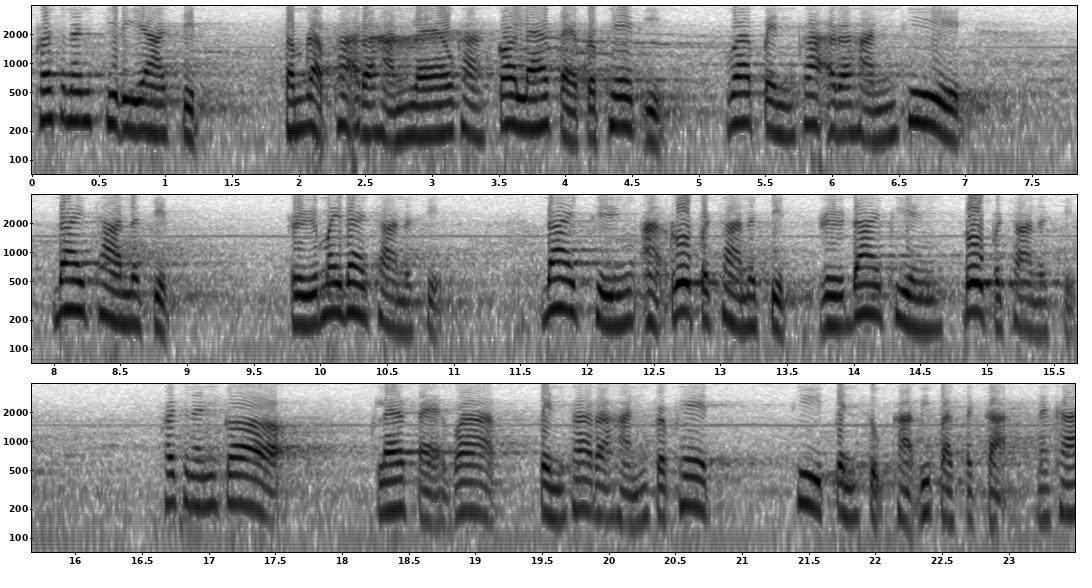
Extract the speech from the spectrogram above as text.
เพราะฉะนั้นกิริยาจิตสำหรับพระอรหันต์แล้วค่ะ ก็แล้วแต่ประเภทอีก ว่าเป็นพระอรหันต์ที่ได้ฌานจิต หรือไม่ได้ฌานจิต ได้ถึงอรูปฌานจิต หรือได้เพียงรูปฌานจิต เพราะฉะนั้นก็แล้วแต่ว่าเป็นพระอรหันต์ประเภทที่เป็นสุขวิปัสสกะนะคะ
